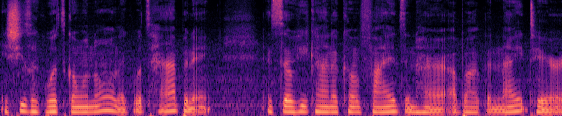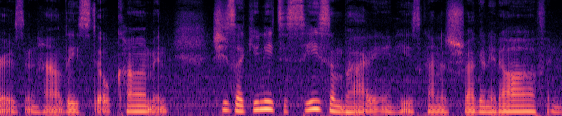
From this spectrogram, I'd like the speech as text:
And she's like, What's going on? Like, what's happening? And so he kind of confides in her about the night terrors and how they still come. And she's like, You need to see somebody. And he's kind of shrugging it off. And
